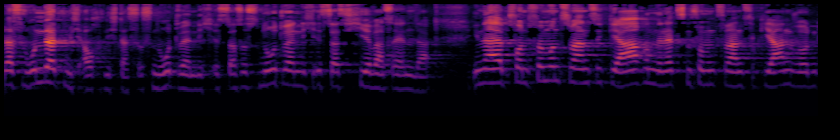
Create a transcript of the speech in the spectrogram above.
Das wundert mich auch nicht, dass es notwendig ist, dass es notwendig ist, dass sich hier etwas ändert. Innerhalb von 25 Jahren, in den letzten 25 Jahren wurden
